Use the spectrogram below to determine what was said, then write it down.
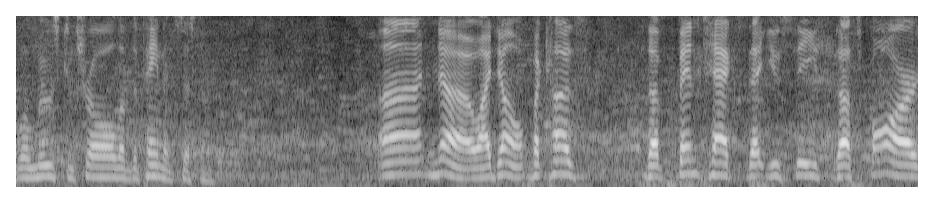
will lose control of the payment system? Uh, no, I don't, because the fintechs that you see thus far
